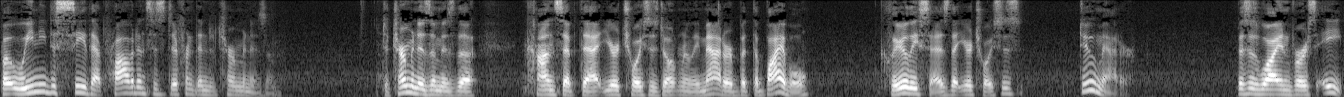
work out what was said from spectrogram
But we need to see that providence is different than determinism. Determinism is the concept that your choices don't really matter, but the Bible clearly says that your choices do matter. This is why in verse 8,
